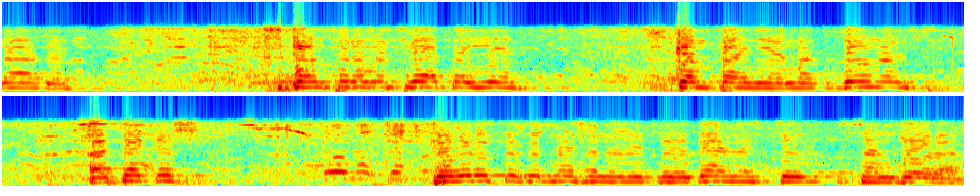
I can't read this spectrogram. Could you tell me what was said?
ради. Спонсорами свята є компанія Макдональдс, а також товариство з обмеженою відповідальністю Сандора.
